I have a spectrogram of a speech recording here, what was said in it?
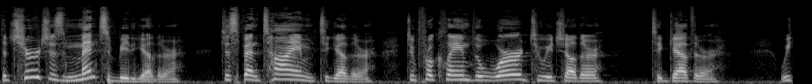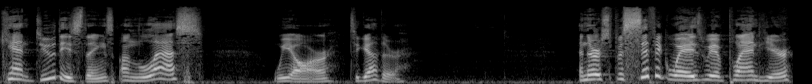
The church is meant to be together, to spend time together, to proclaim the word to each other together. We can't do these things unless we are together. And there are specific ways we have planned here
